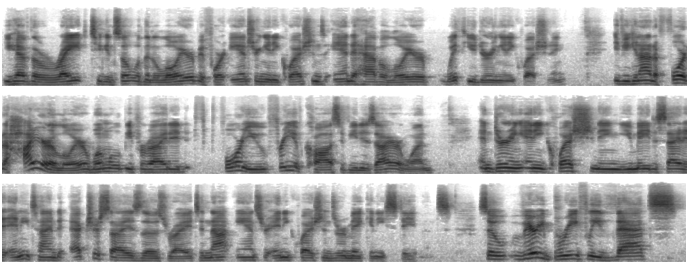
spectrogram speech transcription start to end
You have the right to consult with a lawyer before answering any questions and to have a lawyer with you during any questioning. If you cannot afford to hire a lawyer, one will be provided for you free of cost if you desire one. And during any questioning, you may decide at any time to exercise those rights and not answer any questions or make any statements. So, very briefly, that's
